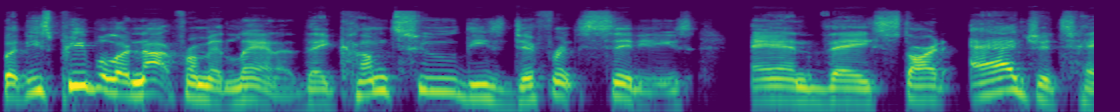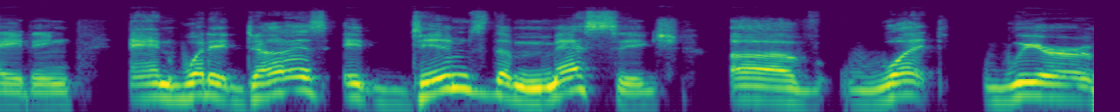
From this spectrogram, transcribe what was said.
But these people are not from Atlanta. They come to these different cities and they start agitating. And what it does, it dims the message of what we're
